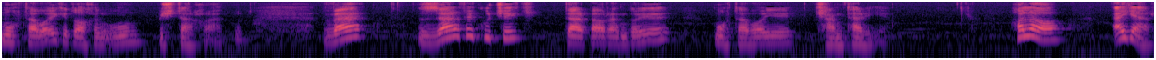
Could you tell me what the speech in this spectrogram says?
محتوایی که داخل اون بیشتر خواهد بود. و ظرف کوچک در برندای محتوای کمتریه. حالا اگر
